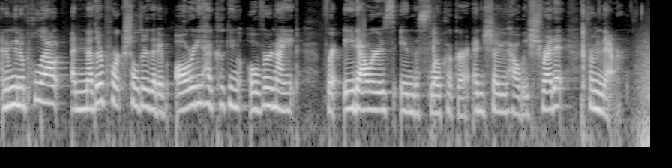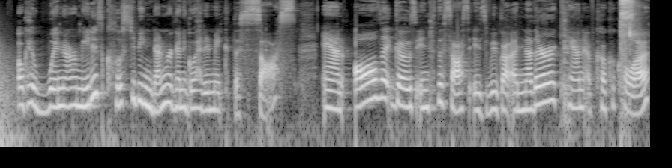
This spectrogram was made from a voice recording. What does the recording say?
And I'm gonna pull out another pork shoulder that I've already had cooking overnight for eight hours in the slow cooker and show you how we shred it from there. Okay, when our meat is close to being done, we're gonna go ahead and make the sauce. And all that goes into the sauce is we've got another can of Coca-Cola.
